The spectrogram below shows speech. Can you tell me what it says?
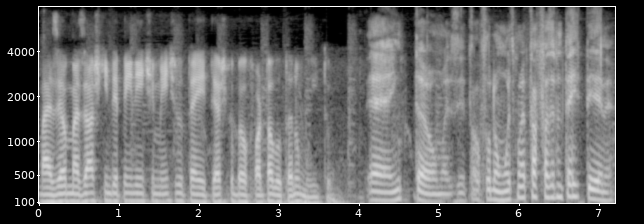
Mas eu, mas eu acho que independentemente do TRT, acho que o Belfort tá lutando muito. É, então, mas ele tá lutando muito, mas tá fazendo TRT, né?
